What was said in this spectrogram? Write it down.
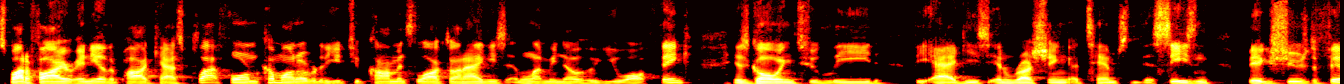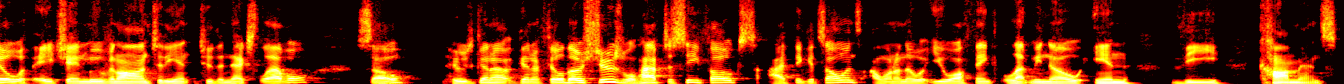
Spotify or any other podcast platform, come on over to the YouTube comments, Locked on Aggies, and let me know who you all think is going to lead the Aggies in rushing attempts this season. Big shoes to fill with Achane moving on to the to the next level. So who's gonna gonna fill those shoes? We'll have to see, folks. I think it's Owens. I want to know what you all think. Let me know in the comments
